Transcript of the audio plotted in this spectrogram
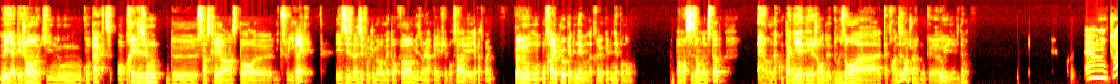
Mais il y a des gens qui nous contactent en prévision de s'inscrire à un sport euh, X ou Y. Et ils se disent, vas-y, il faut que je me remette en forme. Ils ont l'air qualifiés pour ça et il n'y a pas de problème. Nous, on, on travaille plus au cabinet, mais on a travaillé au cabinet pendant, pendant 6 ans non-stop. Et on accompagnait des gens de 12 ans à 90 ans, tu vois. Donc, euh, oui, évidemment. Euh, toi,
